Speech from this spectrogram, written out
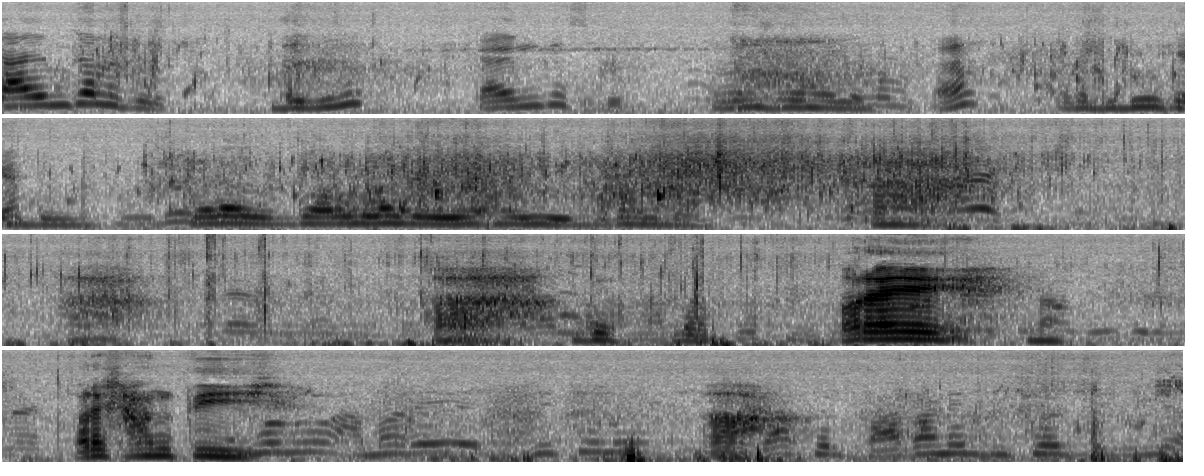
টাইম গেল কি দেখবি টাইম গরম লাগে এই দোকান শান্তি বাগানের বিষয় নিয়ে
